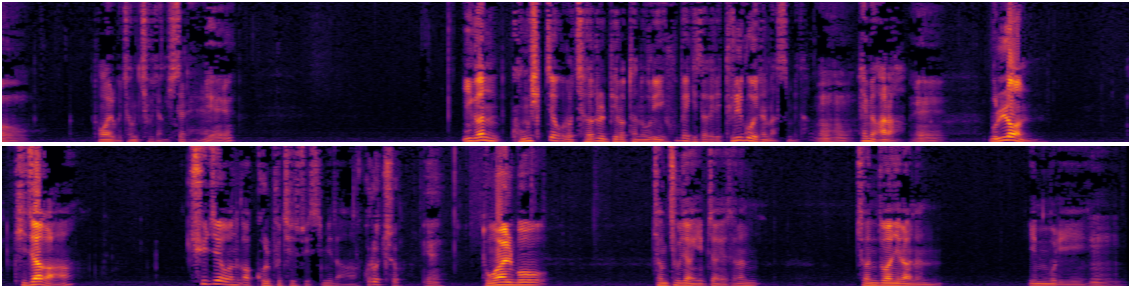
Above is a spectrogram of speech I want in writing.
어, 동아일보 정치부장 시절에. 예. 이건 공식적으로 저를 비롯한 우리 후배 기자들이 들고 일어났습니다. 어허. 해명하라. 예. 물론 기자가 취재원과 골프 칠 수 있습니다. 그렇죠. 예. 동아일보 정치부장 입장에서는 전두환이라는 인물이 음,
